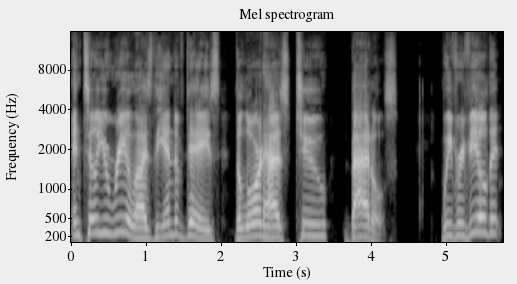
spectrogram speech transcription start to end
until you realize the end of days, the Lord has two battles. We've revealed it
